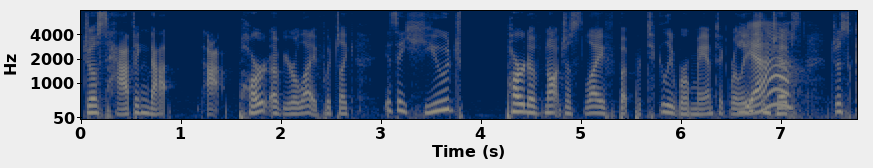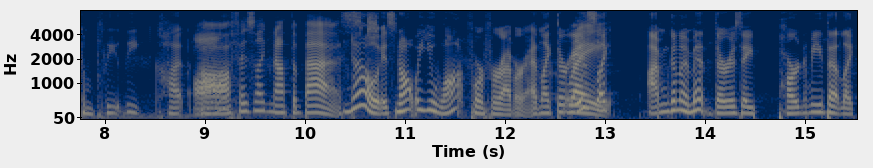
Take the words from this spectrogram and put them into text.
just having that part of your life which like is a huge part of not just life but particularly romantic Yeah. relationships just completely cut off is like not the best. no, it's not what you want for forever. And like there is Right. like I'm gonna admit there is a part of me that like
